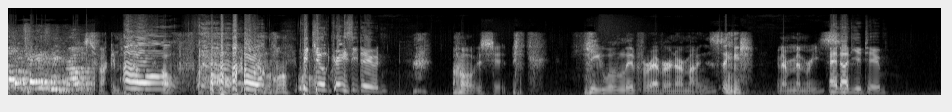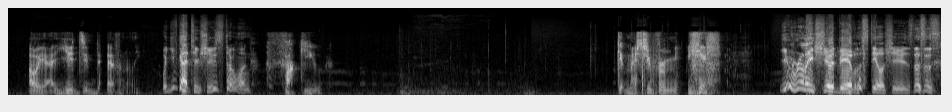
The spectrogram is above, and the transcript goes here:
Don't chase me, bro. He's fucking. Oh! Oh! Oh! We killed crazy dude. Oh shit. He will live forever in our minds, in our memories. And on YouTube. oh yeah, YouTube definitely. Well, you've got two shoes. Throw one. Fuck you. Get my shoe from me. You really should be able to steal shoes. This is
